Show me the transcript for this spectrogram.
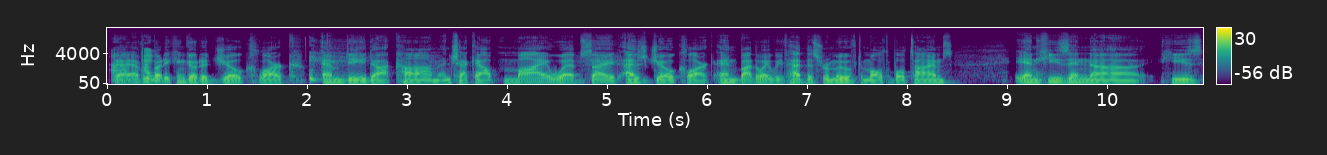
Yeah, Um, and- everybody can go to joeclarkmd.com and check out my website as Joe Clark. And by the way, we've had this removed multiple times, and he's in uh, he's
